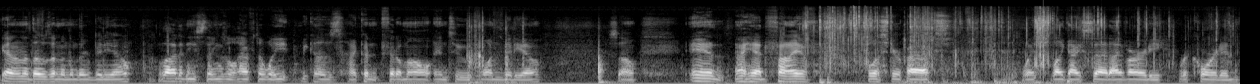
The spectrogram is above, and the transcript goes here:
Got of those in another video. A lot of these things will have to wait because I couldn't fit them all into one video. So, and I had five blister packs, which, like I said, I've already recorded,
